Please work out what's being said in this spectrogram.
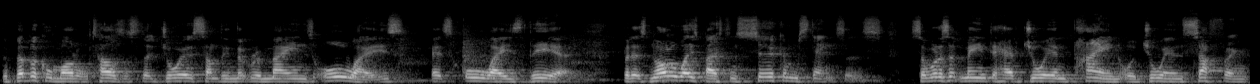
The biblical model tells us that joy is something that remains always, it's always there but it's not always based on circumstances. So, what does it mean to have joy in pain, or joy in suffering,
